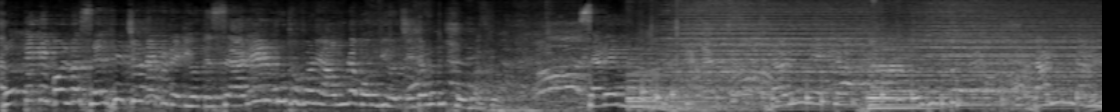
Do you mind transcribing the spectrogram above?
প্রত্যেকে বলব সেলফির জন্য একটু রেডি হতে স্যারের আমরা বন্দি হচ্ছি এটা আমাদের সৌভাগ্য স্যারের মুঠোফোনে দারুণ একটা আহ, মুহূর্ত দারুণ দারুণ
